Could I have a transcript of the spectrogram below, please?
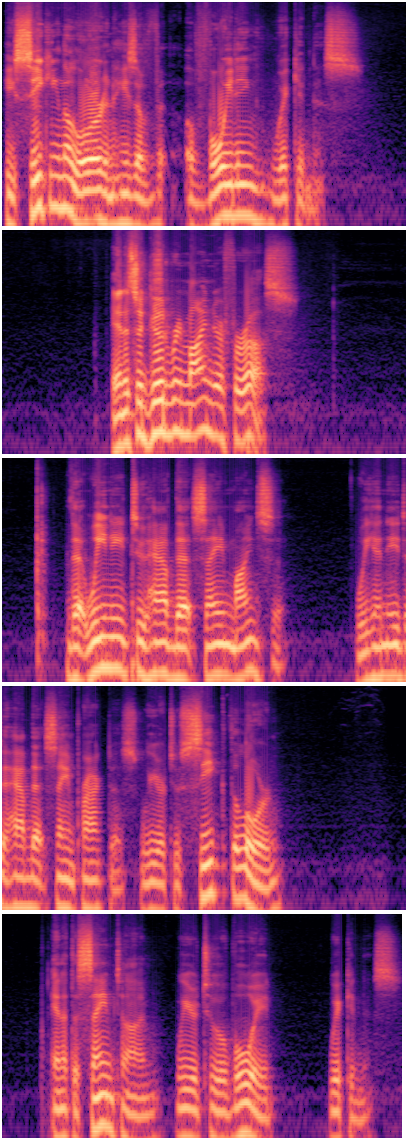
he's seeking the Lord and he's av- avoiding wickedness. And it's a good reminder for us that we need to have that same mindset. We need to have that same practice. We are to seek the Lord, and at the same time, we are to avoid wickedness.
